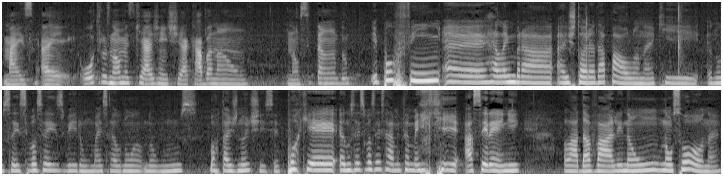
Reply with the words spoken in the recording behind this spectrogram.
Mas é, outros nomes que a gente acaba não, não citando. E por fim, é, relembrar a história da Paula, né? Que eu não sei se vocês viram, mas saiu em alguns portais de notícia. Porque eu não sei se vocês sabem também que a Serene lá da Vale não, não soou, né?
